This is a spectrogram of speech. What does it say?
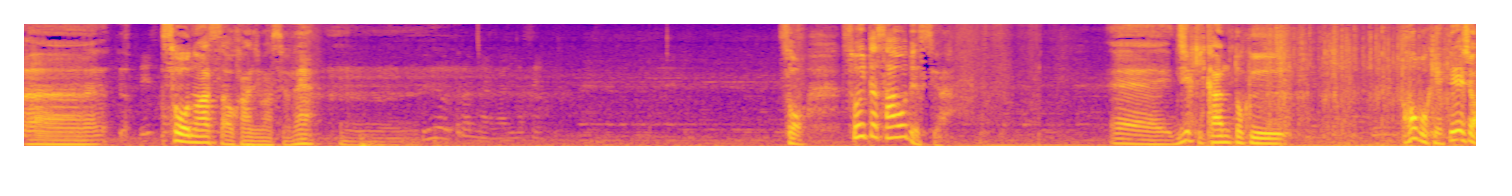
あー層の厚さを感じますよね。そう。そういった差をですよ。えー、次期監督、ほぼ決定でしょ。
